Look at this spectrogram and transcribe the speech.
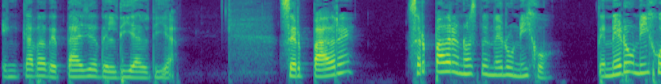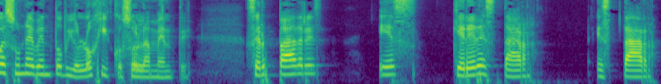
en cada detalle del día al día. Ser padre, ser padre no es tener un hijo. Tener un hijo es un evento biológico solamente. Ser padre es querer estar, estar,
